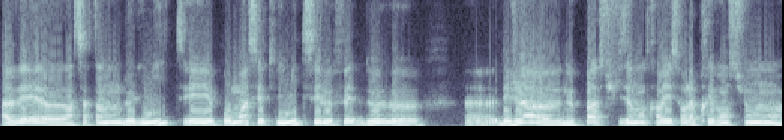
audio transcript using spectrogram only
avait un certain nombre de limites et pour moi cette limite c'est le fait de euh, déjà euh, ne pas suffisamment travailler sur la prévention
